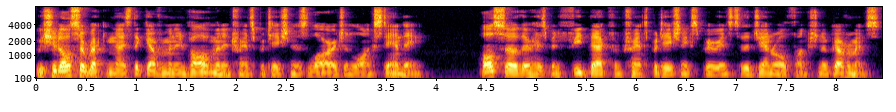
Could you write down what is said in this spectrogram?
We should also recognize that government involvement in transportation is large and long standing. Also, there has been feedback from transportation experience to the general function of governments.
